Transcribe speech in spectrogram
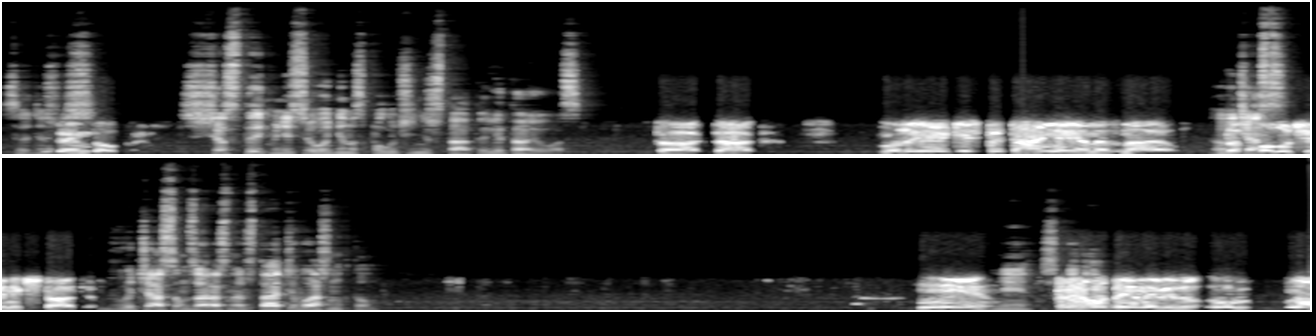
Сьогодні День щось добрий. щастить мені сьогодні на Сполучені Штати. Вітаю вас. Так, так. Може, є якісь питання, я не знаю. Але До час- Сполучених Штатів. Ви часом зараз не в штаті Вашингтон? Ні. Ні. Три Шкода. години від ну,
